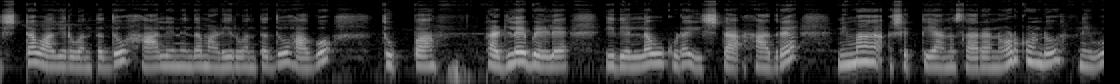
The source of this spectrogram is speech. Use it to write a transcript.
ಇಷ್ಟವಾಗಿರುವಂಥದ್ದು ಹಾಲಿನಿಂದ ಮಾಡಿರುವಂಥದ್ದು ಹಾಗೂ ತುಪ್ಪ, ಕಡಲೆಬೇಳೆ ಇದೆಲ್ಲವೂ ಕೂಡ ಇಷ್ಟ. ಆದರೆ ನಿಮ್ಮ ಶಕ್ತಿಯ ಅನುಸಾರ ನೋಡಿಕೊಂಡು ನೀವು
